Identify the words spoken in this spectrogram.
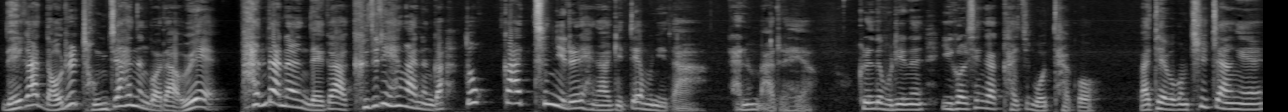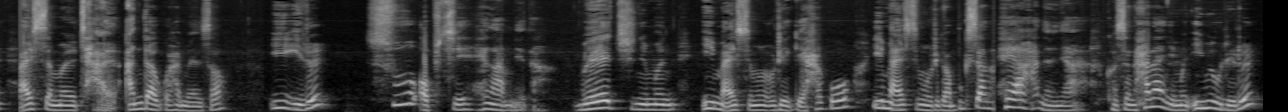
내가 너를 정죄하는 거라. 왜? 판단은 내가 그들이 행하는가 똑같은 일을 행하기 때문이다. 라는 말을 해요. 그런데 우리는 이걸 생각하지 못하고 마태복음 7장의 말씀을 잘 안다고 하면서 이 일을 수없이 행합니다. 왜 주님은 이 말씀을 우리에게 하고 이 말씀을 우리가 묵상해야 하느냐? 그것은 하나님은 이미 우리를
